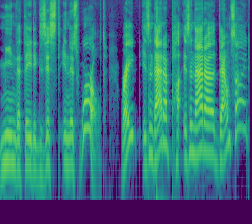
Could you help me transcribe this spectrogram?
mean that they'd exist in this world, right? Isn't that a isn't that a downside?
